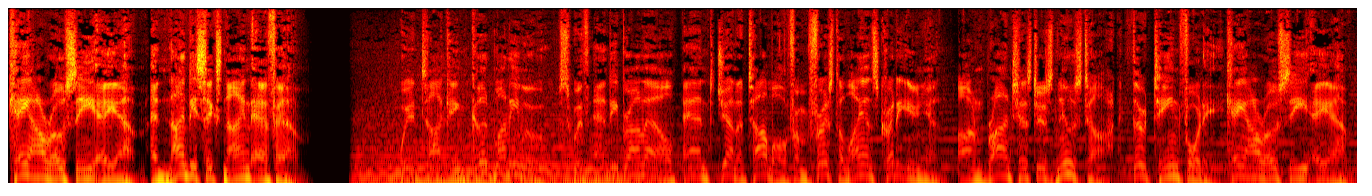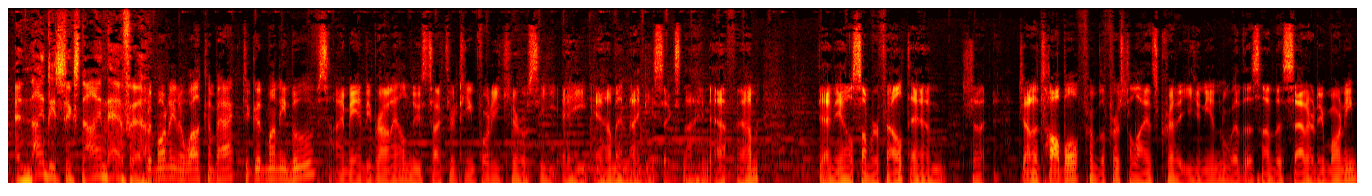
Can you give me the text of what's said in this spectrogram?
KROC AM and 96.9 FM. We're talking good money moves with Andy Brownell and Jenna Tobble from First Alliance Credit Union on Rochester's News Talk 1340 KROC AM and 96.9 FM. Good morning and welcome back to Good Money Moves. I'm Andy Brownell, News Talk 1340 KROC AM and 96.9 FM. Danielle Sommerfeld and Jenna Tobble from the First Alliance Credit Union with us on this Saturday morning.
